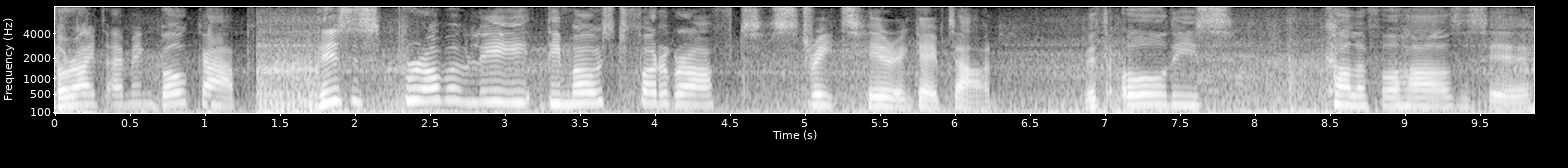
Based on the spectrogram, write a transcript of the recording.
Alright, I'm in Bo Kaap. This is probably the most photographed street here in Cape Town. With all these colorful houses here.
